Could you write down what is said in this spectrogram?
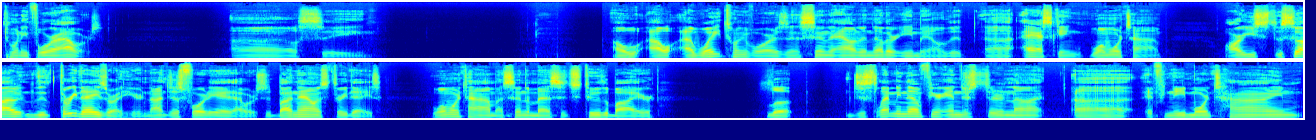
24 hours. Uh, let's see. I'll, I'll, I'll wait 24 hours and send out another email that uh, asking one more time. Are you st- so? I, the three days right here, not just 48 hours. By now it's three days. One more time, I send a message to the buyer. Look, just let me know if you're interested or not. Uh, if you need more time,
